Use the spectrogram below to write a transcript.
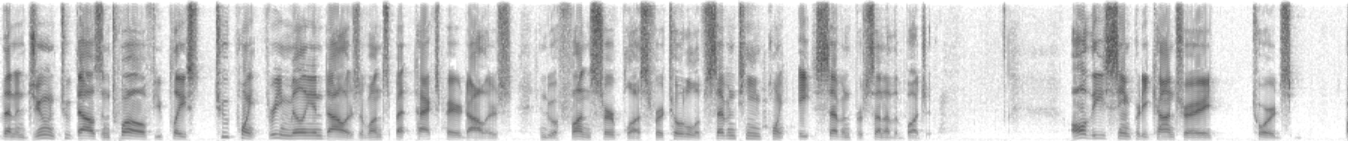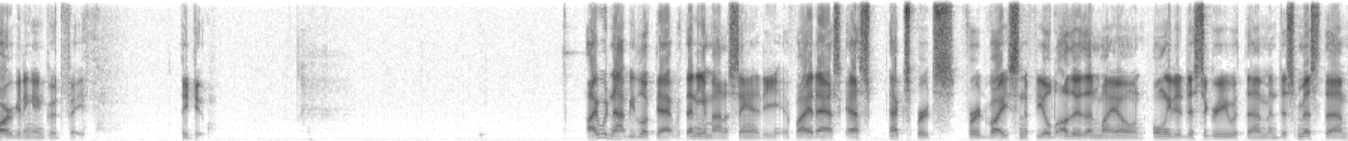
Then in June 2012, you placed $2.3 million of unspent taxpayer dollars into a fund surplus for a total of 17.87% of the budget. All these seem pretty contrary towards bargaining in good faith. They do. I would not be looked at with any amount of sanity if I had asked es- experts for advice in a field other than my own, only to disagree with them and dismiss them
